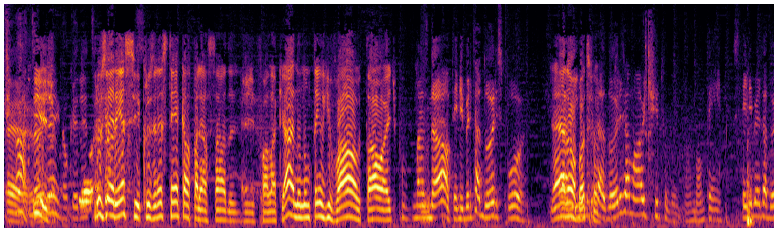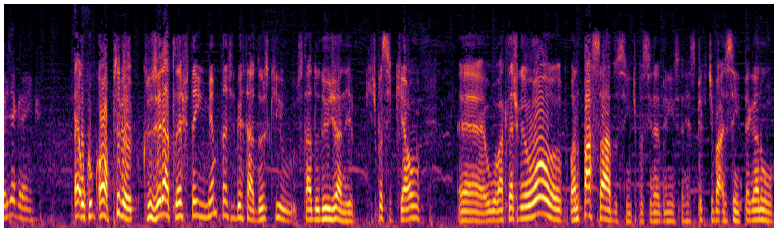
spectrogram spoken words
É, ah, bicho. também, não queria ter... Cruzeirense, Cruzeirense tem aquela palhaçada de falar que, ah, não, não tem o rival e tal. Aí, tipo. Mas não, tem Libertadores, pô. É, Pra não, mim, bota. Libertadores é o maior título. Não, não tem. Se tem Libertadores é grande. É, o, ó, pra você ver, Cruzeiro e Atlético tem o mesmo tanto de Libertadores que o estado do Rio de Janeiro. Que, tipo assim, que é o. é, o Atlético ganhou ano passado, assim, tipo assim, né, respectiva, assim, pegando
